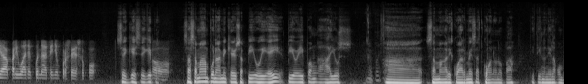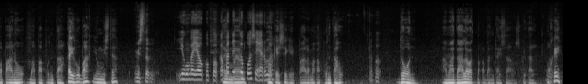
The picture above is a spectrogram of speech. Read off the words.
ah, paliwanag po natin yung proseso po. Sige, sige po. Oo. Sasamahan po namin kayo sa POEA. POA po ang aayos Opo. ah, sa mga requirements at kung ano-ano pa. Titingnan nila kung paano mapapunta. Kayo ho ba, yung mister? Mr. Yung bayaw ko po. Ayun Kapatid ba ko yun? po si Erma. Okay, sige. Para makapunta ho Opo. doon. Ah, madalaw at makabantay sa ospital. Okay?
